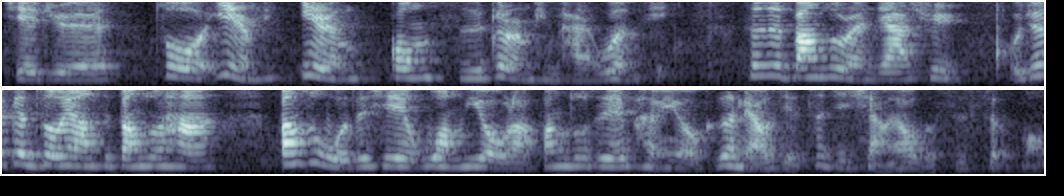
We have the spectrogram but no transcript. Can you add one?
解决做艺人艺人公司个人品牌的问题，甚至帮助人家去。我觉得更重要是帮助他，帮助我这些网友啦，帮助这些朋友更了解自己想要的是什么，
